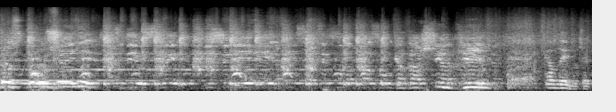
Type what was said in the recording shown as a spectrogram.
Расположение Кондай, мужик.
